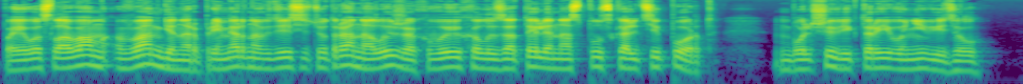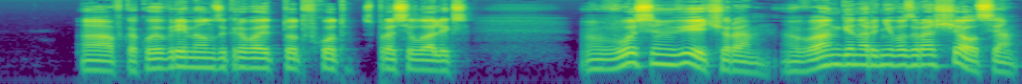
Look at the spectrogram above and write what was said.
По его словам, Вангенер примерно в 10 утра на лыжах выехал из отеля на спуск Альтипорт. Больше Виктор его не видел». «А в какое время он закрывает тот вход?» – спросил Алекс. «В восемь вечера. Вангенер не возвращался.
